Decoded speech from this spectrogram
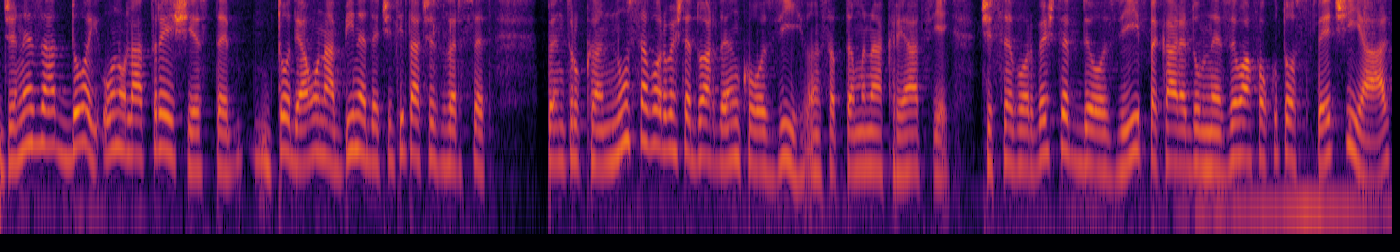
Geneza 2, 1 la 3 și este totdeauna bine de citit acest verset. Pentru că nu se vorbește doar de încă o zi în săptămâna creației, ci se vorbește de o zi pe care Dumnezeu a făcut-o special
